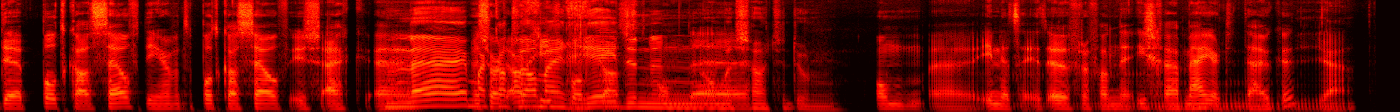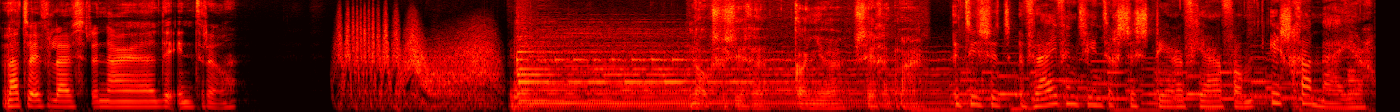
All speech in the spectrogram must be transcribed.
de podcast zelf neer, want de podcast zelf is eigenlijk. eh, nee, een maar ik soort had wel mijn redenen om, de- het zo te doen. Om eh, in het, het oeuvre van de Isra Meijer te duiken. Ja. Laten we even luisteren naar eh, de intro. Nou, ik zou zeggen, kan je, zeg het maar. Het is het 25e sterfjaar van Ischa Meijer.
